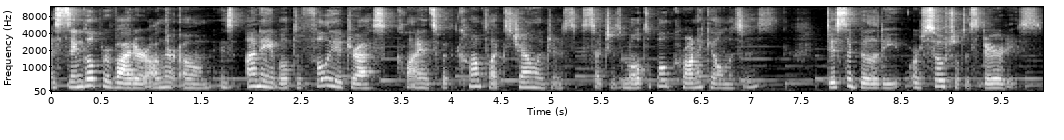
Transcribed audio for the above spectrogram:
A single provider on their own is unable to fully address clients with complex challenges such as multiple chronic illnesses, disability, or social disparities.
